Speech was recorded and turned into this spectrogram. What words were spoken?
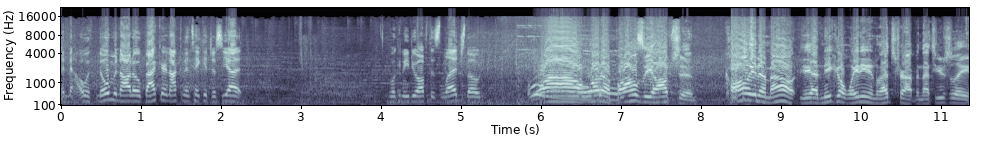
And now with no Monado, back air not going to take it just yet. What can he do off this ledge, though? Wow, what a Ooh. ballsy option. Calling him out. You had Nicko waiting in ledge trap, and that's usually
